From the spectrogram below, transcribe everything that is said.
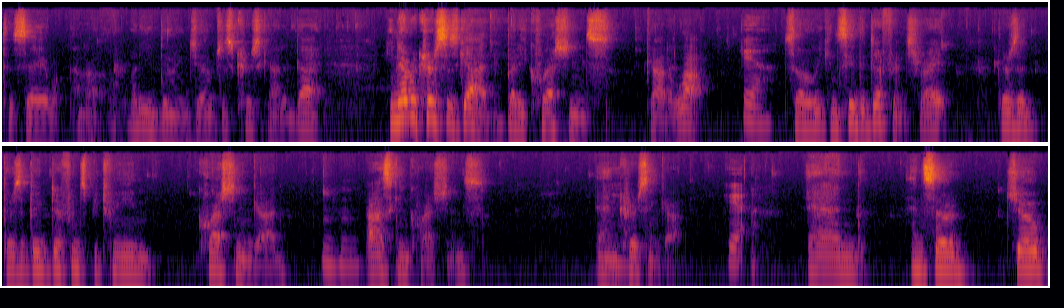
to say, uh, What are you doing, Job? Just curse God and die. He never curses God, but he questions God a lot. Yeah. So we can see the difference, right? There's a there's a big difference between questioning God, mm-hmm. asking questions, and yeah. cursing God. Yeah. And and so Job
